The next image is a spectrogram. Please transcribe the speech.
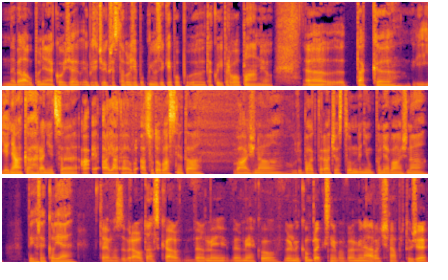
nebyla úplně jako, že jak by si člověk představil, že pop music je pop, eh, takový prvoplán, jo. E, tak je nějaká hranice a, a, a, a co to vlastně ta vážná hudba, která často není úplně vážná, bych řekl, je? To je moc dobrá otázka, ale velmi, velmi, jako, velmi komplexní nebo velmi náročná, protože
